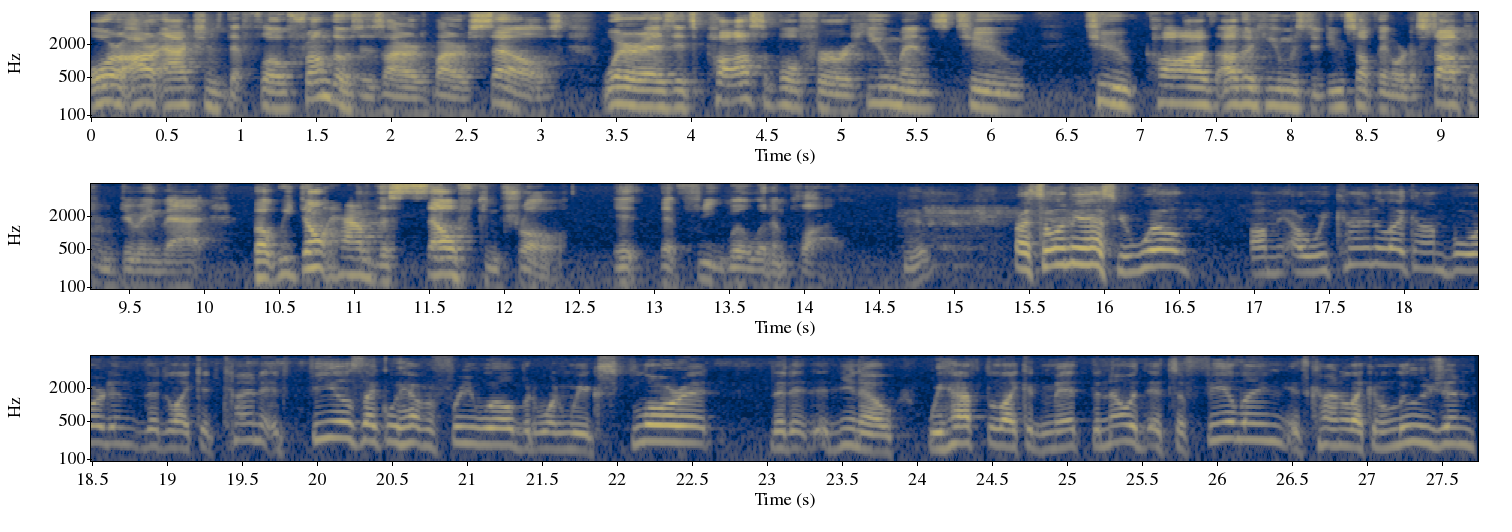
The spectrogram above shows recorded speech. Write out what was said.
or our actions that flow from those desires by ourselves whereas it's possible for humans to to cause other humans to do something or to stop them from doing that but we don't have the self-control that free will would imply Yep. All right, so let me ask you, Will, um, are we kind of like on board and that like it kind of it feels like we have a free will, but when we explore it, that it, you know we have to like admit that no, it, it's a feeling, it's kind of like an illusion,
